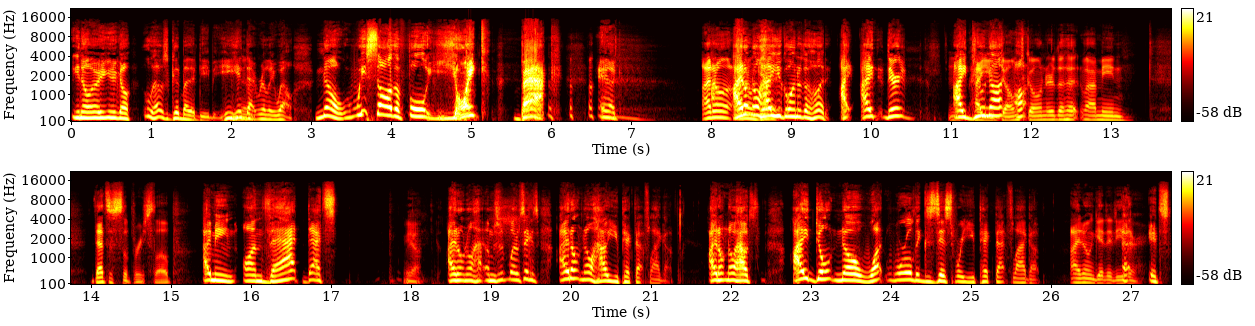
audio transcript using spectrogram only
You know, you go, oh, that was good by the DB. He hit No. that really well. No, we saw the full yoink back. and like, I don't. I, don't know how it. you go under the hood. I I there I how do you not don't uh, go under the hood. I mean, that's a slippery slope. I mean on that that's Yeah. I don't know how I'm just, what I'm saying is I don't know how you pick that flag up. I don't know how it's I don't know what world exists where you pick that flag up. I don't get it Uh, either. It's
